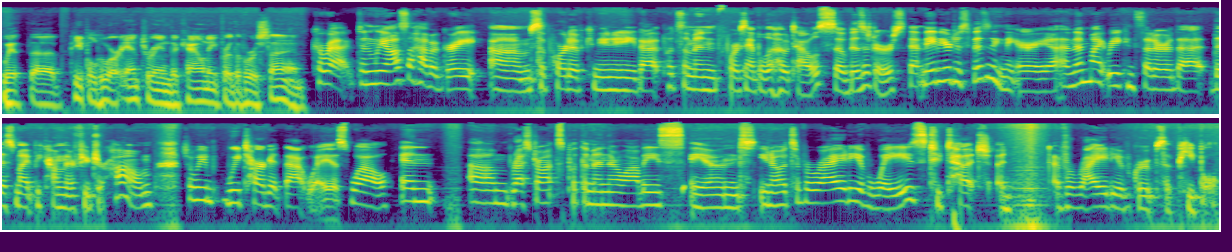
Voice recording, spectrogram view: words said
with uh, people who are entering the county for the first time. Correct. And we also have a great um, supportive community that puts them in, for example, the hotels. So visitors that maybe are just visiting the area and then might reconsider that this might become their future home. So we we target that way as well. And um, restaurants put them in their lobbies, and you know it's a variety of ways to touch a, a variety of groups of people.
